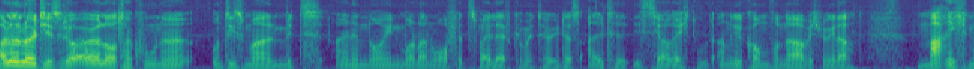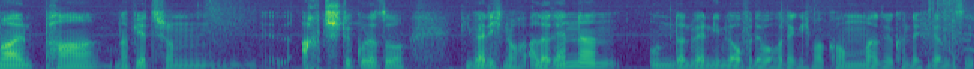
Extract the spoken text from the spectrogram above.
Hallo Leute, hier ist wieder euer Lord Hakune und diesmal mit einem neuen Modern Warfare 2 Live Commentary. Das alte ist ja recht gut angekommen, von da habe ich mir gedacht, mache ich mal ein paar und habe jetzt schon acht Stück oder so. Die werde ich noch alle rendern und dann werden die im Laufe der Woche, denke ich mal, kommen. Also ihr könnt euch wieder ein bisschen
